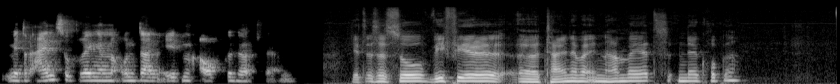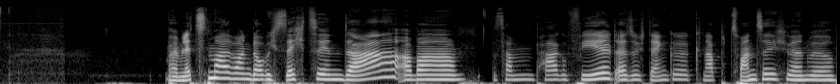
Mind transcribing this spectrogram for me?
mit reinzubringen und dann eben auch gehört werden. Jetzt ist es so, wie viele äh, TeilnehmerInnen haben wir jetzt in der Gruppe? Beim letzten Mal waren, glaube ich, 16 da, aber es haben ein paar gefehlt. Also ich denke, knapp 20 werden wir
